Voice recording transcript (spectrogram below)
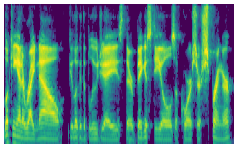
looking at it right now, if you look at the Blue Jays, their biggest deals, of course, are Springer,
